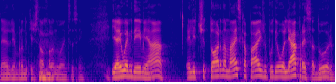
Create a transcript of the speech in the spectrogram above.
Né? Lembrando o que a gente estava uhum. falando antes, assim. E aí o MDMA, ele te torna mais capaz de poder olhar para essa dor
